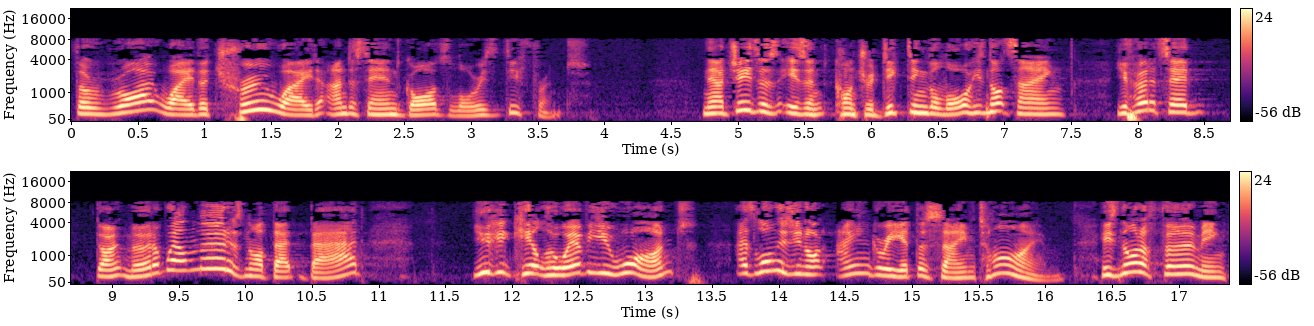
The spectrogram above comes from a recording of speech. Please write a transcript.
the right way, the true way to understand God's law is different. Now Jesus isn't contradicting the law. He's not saying, you've heard it said, don't murder. Well, murder's not that bad. You can kill whoever you want as long as you're not angry at the same time. He's not affirming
